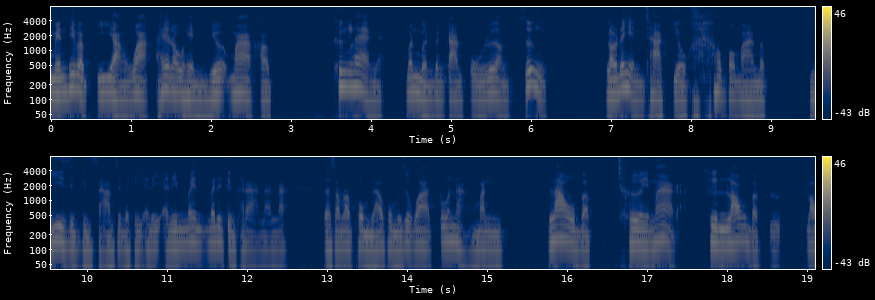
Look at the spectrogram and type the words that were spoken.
เมนต์ที่แบบอีหยังว่าให้เราเห็นเยอะมากครับ ครึ่งแรกเนี่ยมันเหมือนเป็นการปูเรื่อง ซึ่งเราได้เห็นฉากเกี่ยวข้าวประมาณแบบ 20-30นาที อันนี้อันนี้ไม่ไม่ได้ถึงขนาดนั้นนะ แต่สำหรับผมแล้วผมรู้สึกว่าตัวหนังมันเล่าแบบเชยมากอะคือเล่าแบบเรา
